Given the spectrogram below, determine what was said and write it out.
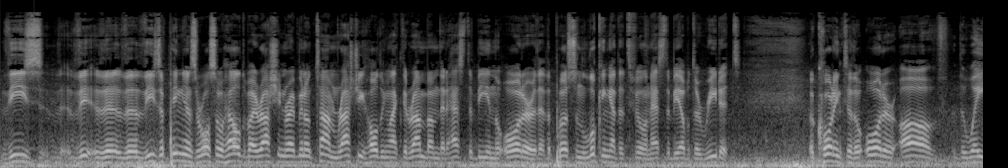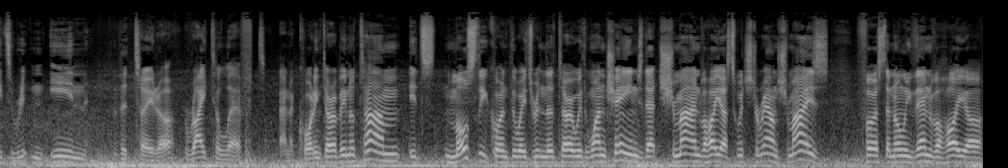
these the, the, the, these opinions are also held by Rashi and Rabbi Tam. Rashi holding like the Rambam that has to be in the order that the person looking at the tefillin has to be able to read it according to the order of the way it's written in the Torah, right to left. And according to Rabbeinu Tam, it's mostly according to the way it's written the Torah with one change that Shema and Vahaya switched around. Shema is first and only then Vahaya.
